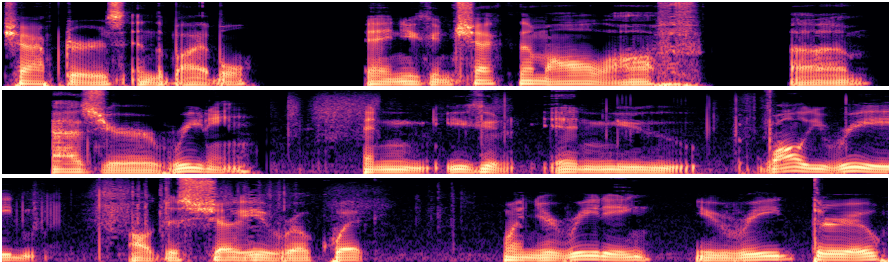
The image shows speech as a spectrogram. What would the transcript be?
chapters in the Bible, and you can check them all off um, as you're reading. And you can, and you, while you read, I'll just show you real quick. When you're reading, you read through,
